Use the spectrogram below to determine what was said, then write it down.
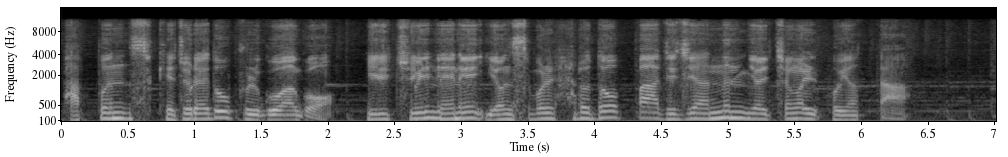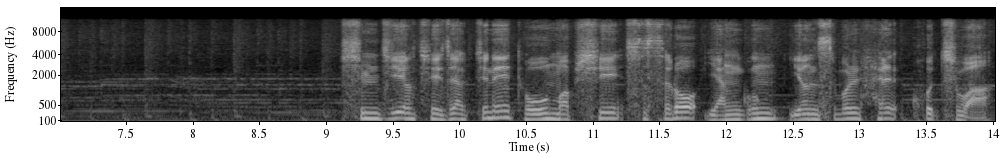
바쁜 스케줄에도 불구하고 일주일 내내 연습을 하루도 빠지지 않는 열정을 보였다. 심지어 제작진의 도움 없이 스스로 양궁 연습을 할 코치와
